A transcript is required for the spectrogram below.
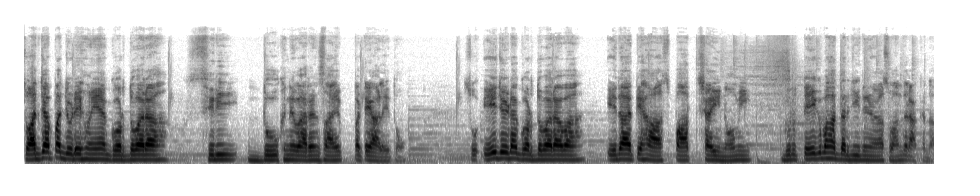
ਸੋ ਅੱਜ ਆਪਾਂ ਜੁੜੇ ਹੋਏ ਹਾਂ ਗੁਰਦੁਆਰਾ ਸ੍ਰੀ ਦੁਖ ਨਿਵਾਰਨ ਸਾਹਿਬ ਪਟਿਆਲੇ ਤੋਂ। ਸੋ ਇਹ ਜਿਹੜਾ ਗੁਰਦੁਆਰਾ ਵਾ, ਇਹਦਾ ਇਤਿਹਾਸ ਪਾਤਸ਼ਾਹੀ ਨੌਵੀਂ ਗੁਰੂ ਤੇਗ ਬਹਾਦਰ ਜੀ ਦੇ ਨਾਲ ਸੰਬੰਧ ਰੱਖਦਾ।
